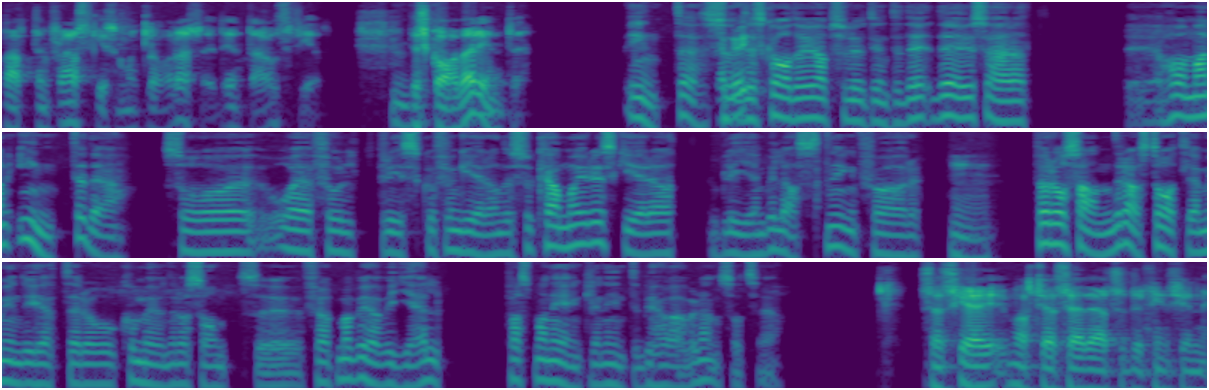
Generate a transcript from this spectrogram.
vattenflaskor som man klarar sig. Det är inte alls fel. Mm. Det skadar inte. Inte, så det skadar ju absolut inte. Det, det är ju så här att eh, har man inte det så, och är fullt frisk och fungerande så kan man ju riskera att bli en belastning för, för oss andra, statliga myndigheter och kommuner och sånt, eh, för att man behöver hjälp fast man egentligen inte behöver den så att säga. Sen ska jag, måste jag säga det, alltså det finns ju en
